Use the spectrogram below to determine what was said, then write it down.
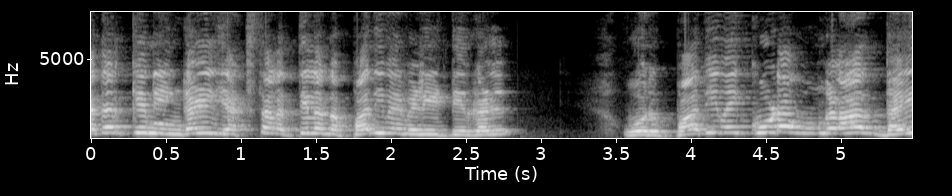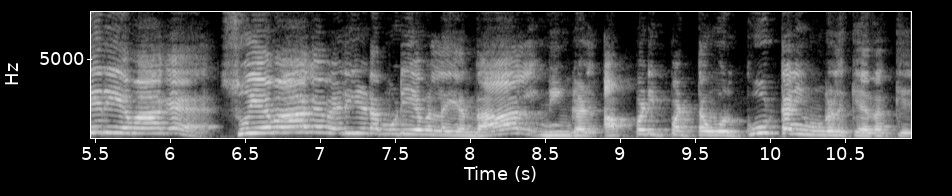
எதற்கு நீங்கள் எக்ஸ் தளத்தில் அந்த பதிவை வெளியிட்டீர்கள்? ஒரு பதிவை கூட உங்களால் தைரியமாக சுயமாக வெளியிட முடியவில்லை என்றால் நீங்கள் அப்படிப்பட்ட ஒரு கூட்டணி உங்களுக்கு எதற்கு?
